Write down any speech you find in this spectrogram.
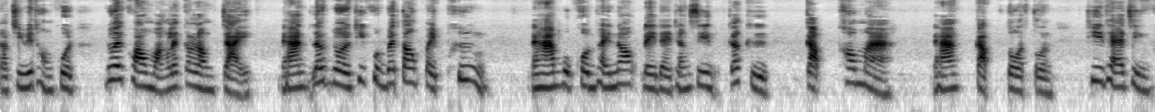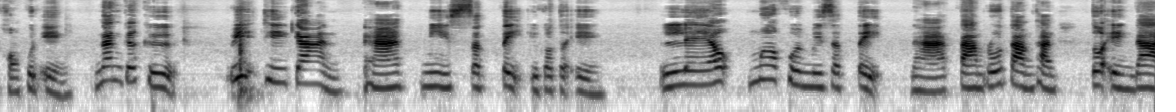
กับชีวิตของคุณ ด้วยความหวังและกำลังใจนะคะแล้วโดยที่คุณไม่ต้องไปพึ่งนะคะบุคคลภายนอกใด ๆ ทั้งสิ้นก็คือกลับเข้ามานะคะกับตัวตนที่แท้จริงของคุณเอง นั่นก็คือ วิธีการนะคะมีสติอยู่กับตัวเอง แล้วเมื่อคุณมีสตินะคะตามรู้ตามทันตัวเองได้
